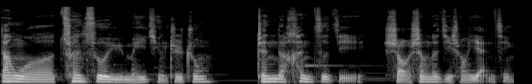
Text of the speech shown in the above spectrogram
当我穿梭于美景之中，真的恨自己少生了几双眼睛。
